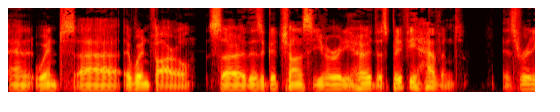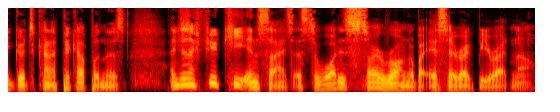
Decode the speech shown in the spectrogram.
and it went uh, it went viral. So there's a good chance you've already heard this, but if you haven't, it's really good to kind of pick up on this and just a few key insights as to what is so wrong about SA rugby right now.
